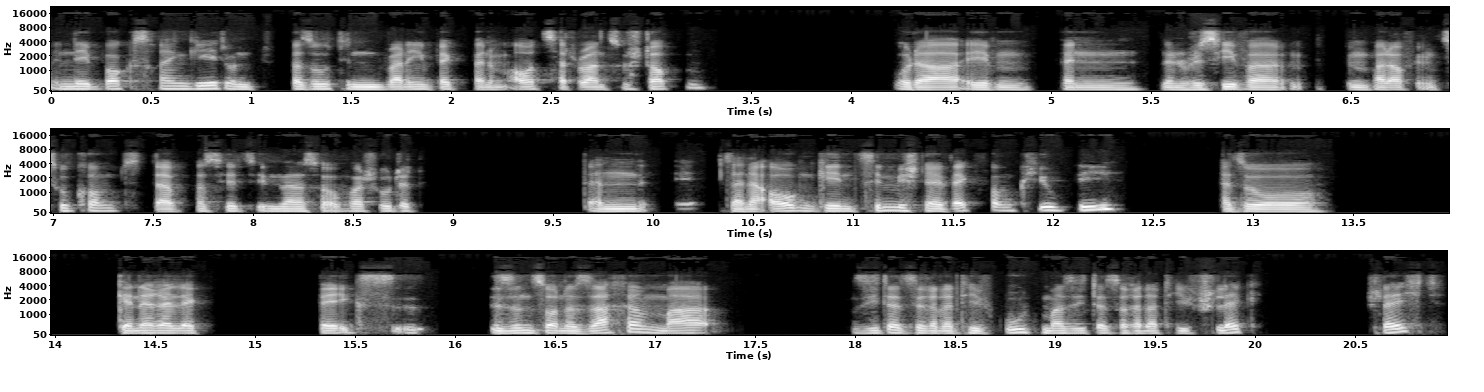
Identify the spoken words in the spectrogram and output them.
in die Box reingeht und versucht, den Running Back bei einem Outside Run zu stoppen. Oder eben, wenn ein Receiver mit dem Ball auf ihm zukommt, da passiert es ihm, dass er overshootet. Dann seine Augen gehen ziemlich schnell weg vom QB. Also generell Fakes sind so eine Sache. Mal sieht er sie relativ gut, mal sieht er sie relativ schlecht.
